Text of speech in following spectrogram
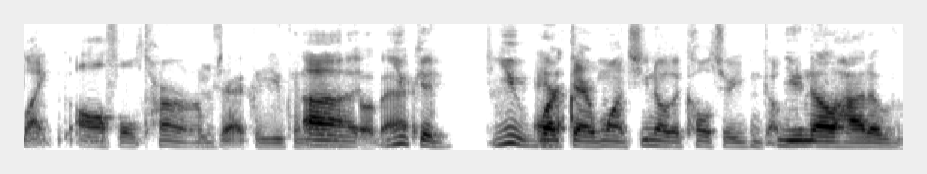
like awful terms, Exactly. You can uh, go back. you could. You And work there once, you know the culture. You can go. You know how to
